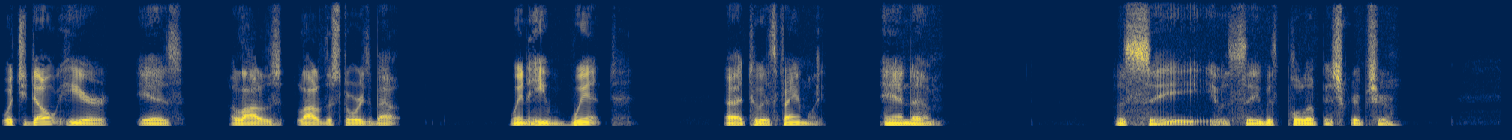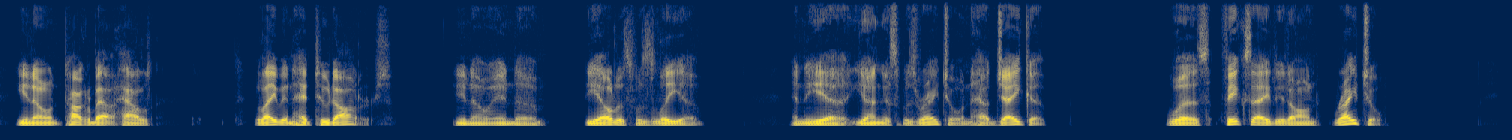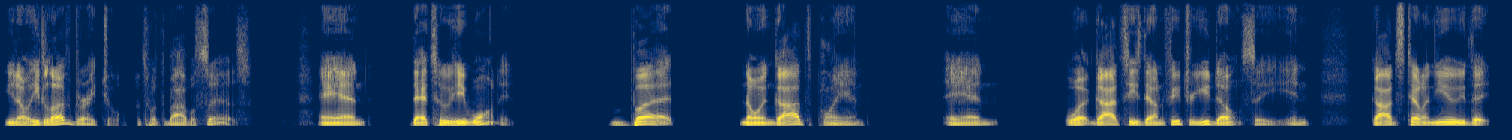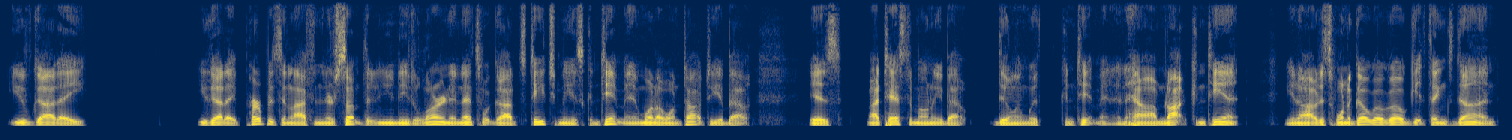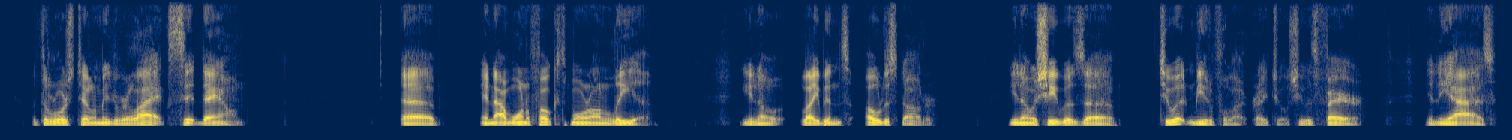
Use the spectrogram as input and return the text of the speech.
what you don't hear is a lot of a lot of the stories about when he went uh, to his family, and um, let's see, let's see, let's pull up his scripture. You know, talking about how Laban had two daughters, you know, and uh, the eldest was Leah, and the uh, youngest was Rachel, and how Jacob was fixated on Rachel. You know, he loved Rachel. That's what the Bible says. And that's who he wanted. But knowing God's plan and what God sees down the future, you don't see. And God's telling you that you've got a you got a purpose in life and there's something you need to learn. And that's what god's teaching me is contentment. And what i want to talk to you about is my testimony about dealing with contentment and how i'm not content. You know i just want to go go go get things done but the lord's telling me to relax sit down. Uh, and i want to focus more on leah. You know laban's oldest daughter. You know she was uh she wasn't beautiful like rachel. She was fair in the eyes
